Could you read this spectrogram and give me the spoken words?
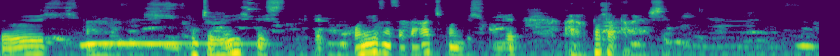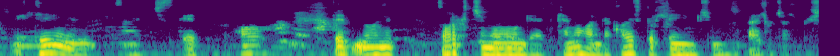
дээ уйл хэмж уйлтэй шүү дээ. Тэгээд гоныг сонсоод дагааж гоныг болохгүй ингээд гаргадуулаад байгаа юм шиг. Нэг тийм юм санагдчихс. Тэгээд оо тэгээд нөгөө нэг зураг ч юм уу ингээд киногоор ингээд хоёр төрлийн юм ч юм ойлгож болдог ш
